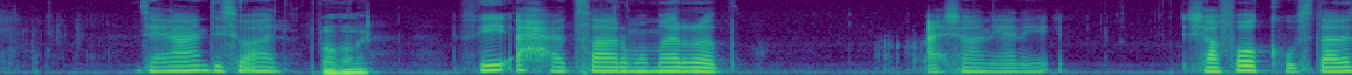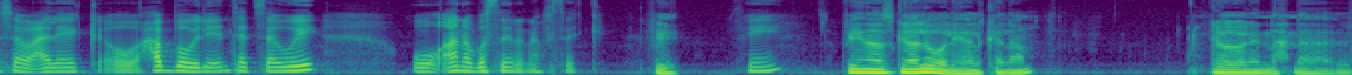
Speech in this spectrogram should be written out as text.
زين أنا عندي سؤال. تفضلي. في أحد صار ممرض عشان يعني شافوك واستانسوا عليك أو حبوا اللي أنت تسويه وأنا بصير نفسك؟ في. في؟ في ناس قالوا لي هالكلام. قالوا لي إن إحنا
